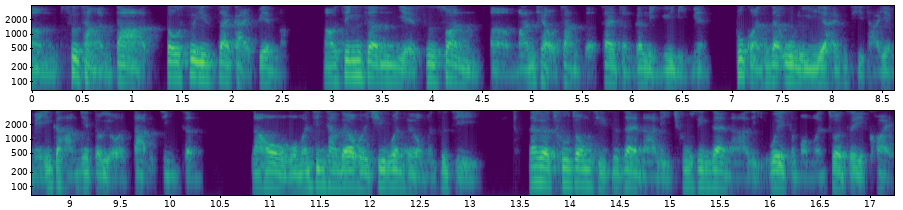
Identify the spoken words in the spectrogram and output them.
嗯市场很大，都是一直在改变嘛。然后竞争也是算呃蛮挑战的，在整个领域里面，不管是在物流业还是其他业，每一个行业都有很大的竞争。然后我们经常都要回去问回我们自己。那个初衷其实在哪里？初心在哪里？为什么我们做这一块？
